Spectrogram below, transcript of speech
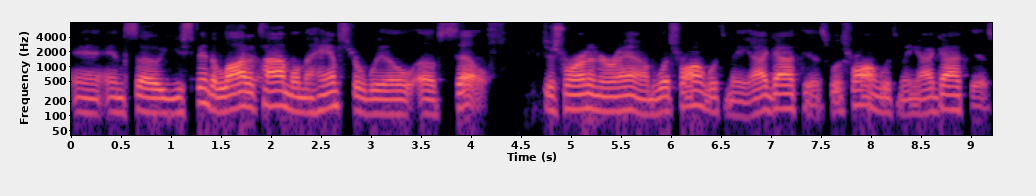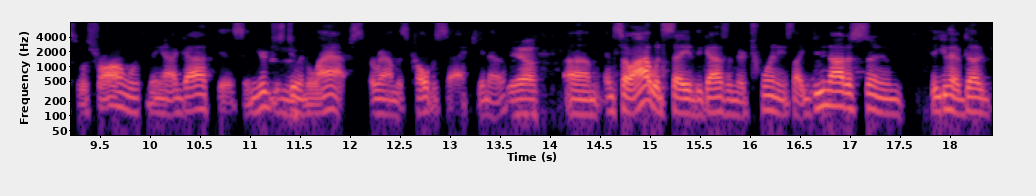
and, and so you spend a lot of time on the hamster wheel of self just running around. What's wrong with me? I got this. What's wrong with me? I got this. What's wrong with me? I got this. And you're just mm-hmm. doing laps around this cul-de-sac, you know? Yeah. Um, and so I would say the guys in their 20s, like, do not assume that you have dug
